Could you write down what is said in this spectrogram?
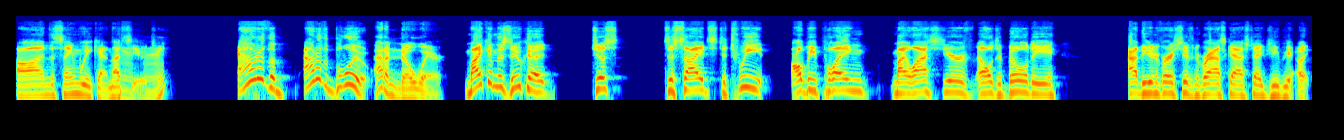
on the same weekend. That's huge. Mhm. Out of the out of the blue, Out of nowhere. Micah Mazzccua just decides to tweet, I'll be playing my last year of eligibility at the University of Nebraska, hashtag GB. Like,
